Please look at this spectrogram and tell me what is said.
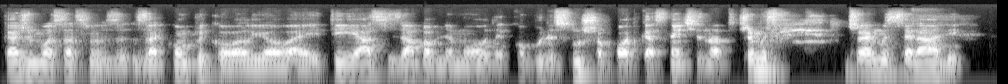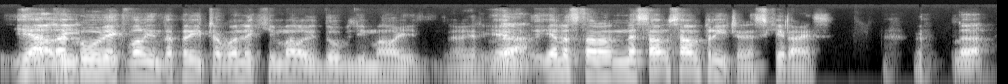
kažemo sad smo zakomplikovali ovaj, ti i ja se zabavljamo ovde, ko bude slušao podcast neće znati čemu, čemu se radi. Ja ali... tako uvijek volim da pričam o nekim malo i dublji, malo i, jer, da. jednostavno ne sam, sam priča, ne skiraj se. da.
